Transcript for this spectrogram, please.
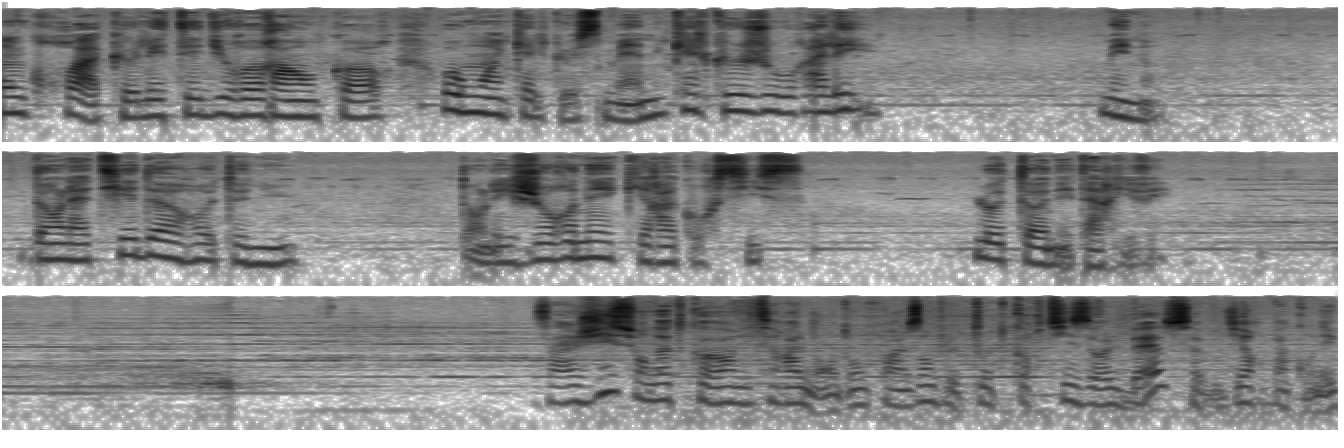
On croit que l'été durera encore, au moins quelques semaines, quelques jours, allez. Mais non dans la tiédeur retenue, dans les journées qui raccourcissent, l'automne est arrivé. Ça agit sur notre corps littéralement. Donc par exemple le taux de cortisol baisse, ça veut dire bah, qu'on est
